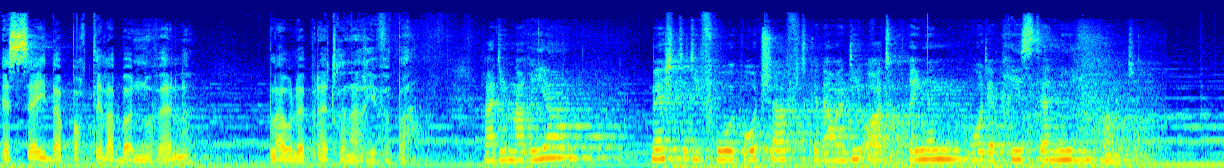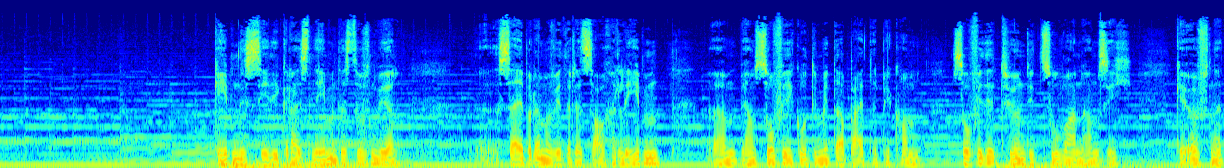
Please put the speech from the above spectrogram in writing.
essaye d'apporter la bonne nouvelle là où le prêtre n'arrive pas. Radio Maria möchte die frohe Botschaft genau an die Orte bringen, wo der Priester nie hinkommt. Geben ist Seligkreis nehmen, das dürfen wir selber immer wieder jetzt auch erleben. Ähm, wir haben so viele gute Mitarbeiter bekommen, so viele Türen, die zu waren, haben sich geöffnet.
